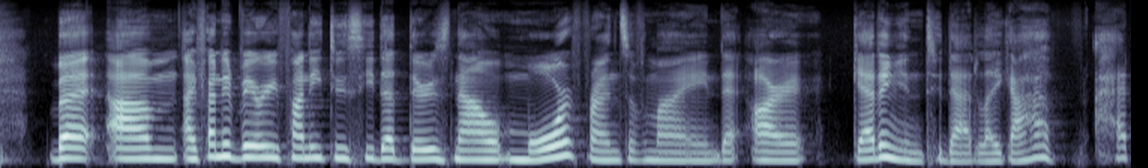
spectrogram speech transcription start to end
but um, I find it very funny to see that there's now more friends of mine that are getting into that. Like I have had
